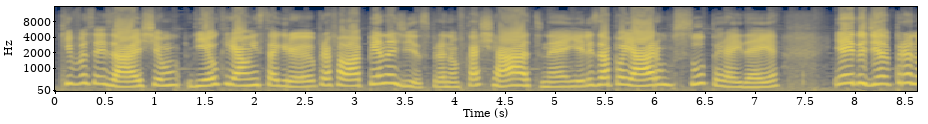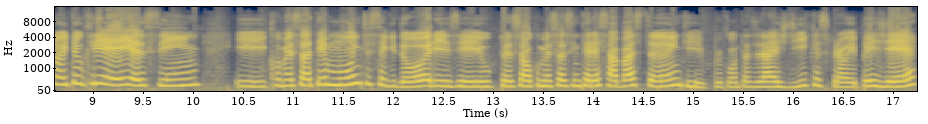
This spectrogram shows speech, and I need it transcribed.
"O que vocês acham de eu criar um Instagram para falar apenas disso, para não ficar chato, né?" E eles apoiaram super a ideia. E aí do dia pra noite eu criei assim, e começou a ter muitos seguidores e o pessoal começou a se interessar bastante por conta das dicas para o EPG.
